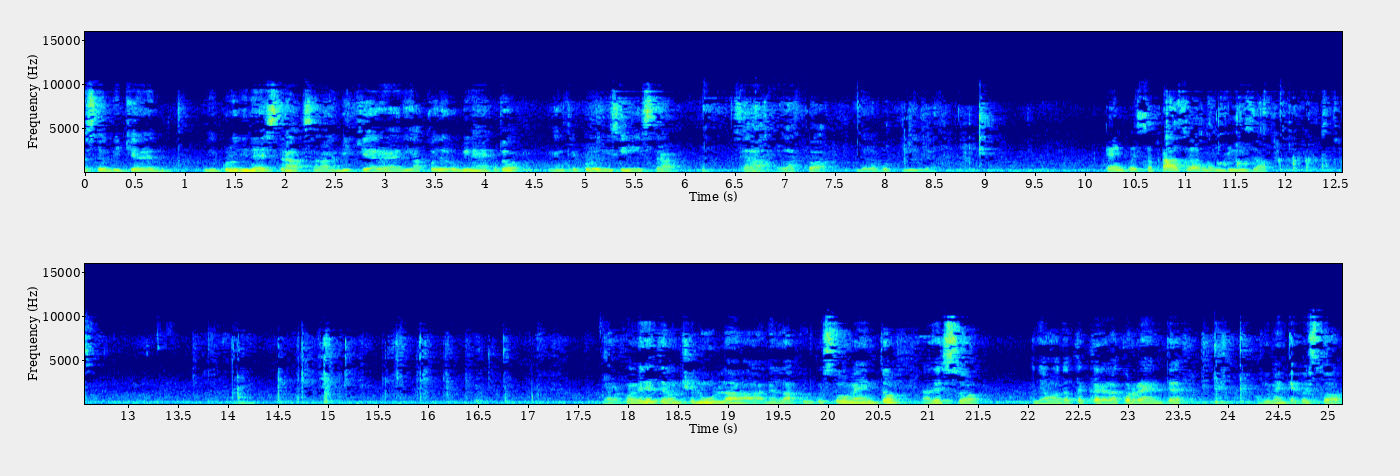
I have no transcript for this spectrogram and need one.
Questo è il bicchiere, quello di destra sarà il bicchiere di acqua del rubinetto, mentre quello di sinistra sarà l'acqua della bottiglia. Che in questo caso è un viso. Allora, come vedete non c'è nulla nell'acqua in questo momento, adesso andiamo ad attaccare la corrente, ovviamente questo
